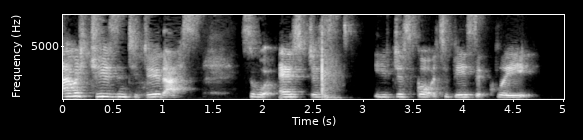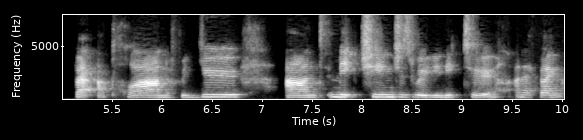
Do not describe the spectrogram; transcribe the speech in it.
I was choosing to do this. So it's just, you've just got to basically fit a plan for you and make changes where you need to. And I think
